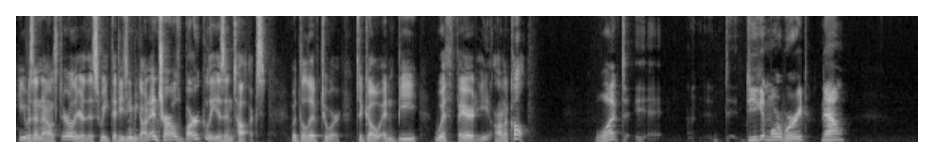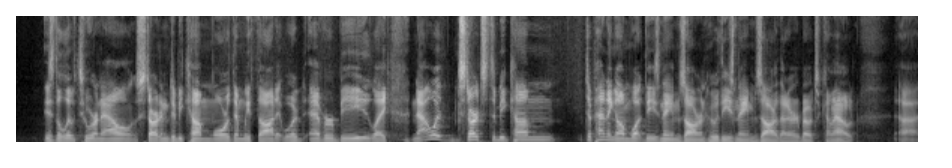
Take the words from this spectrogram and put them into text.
He was announced earlier this week that he's going to be gone. And Charles Barkley is in talks with the LIV Tour to go and be with Feherty on a call. What do you get more worried now? Is the LIV Tour now starting to become more than we thought it would ever be? Like now it starts to become depending on what these names are and who these names are that are about to come out. Uh,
